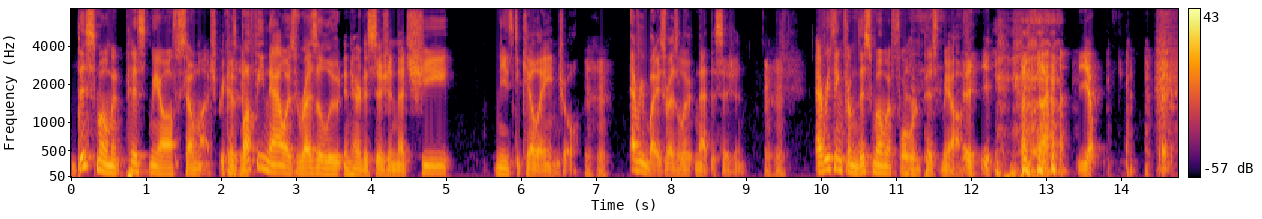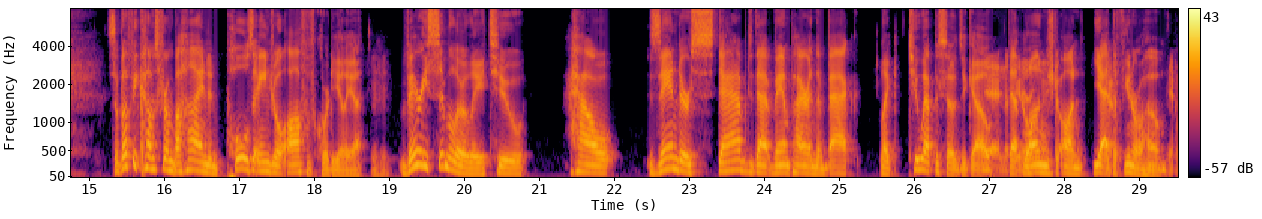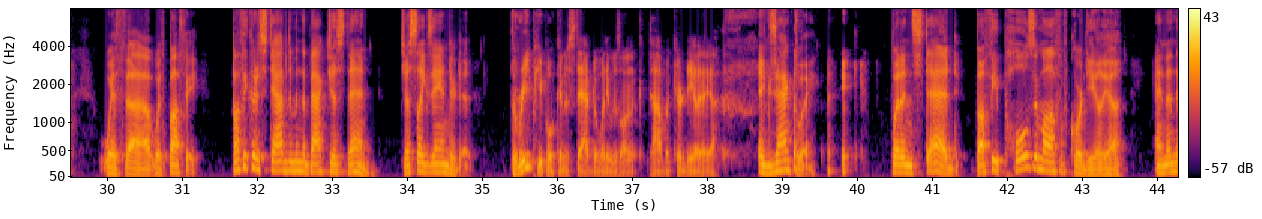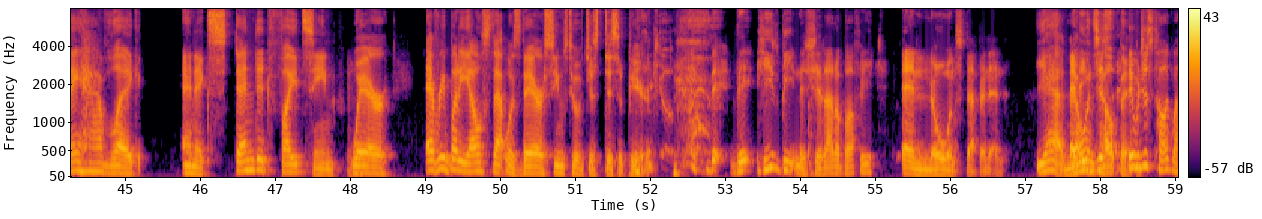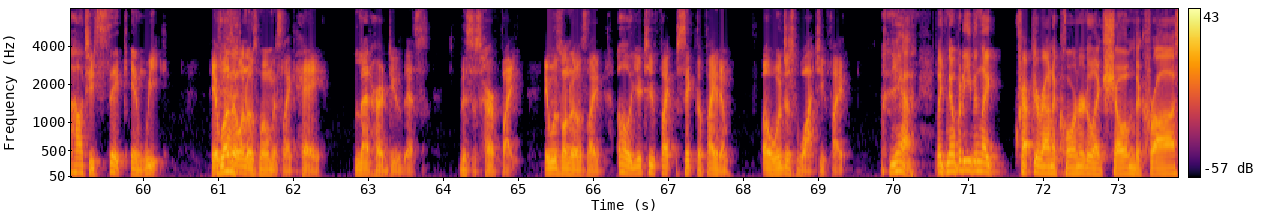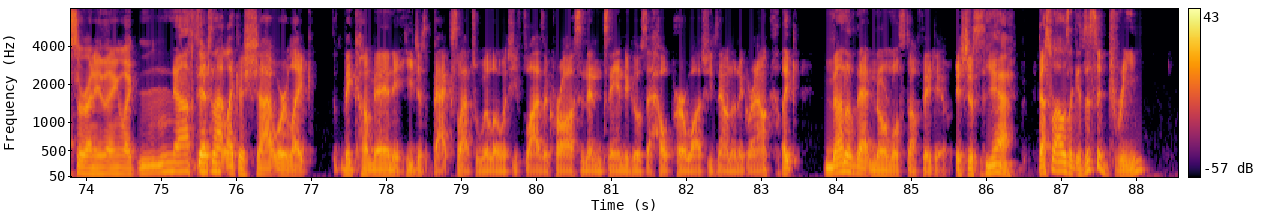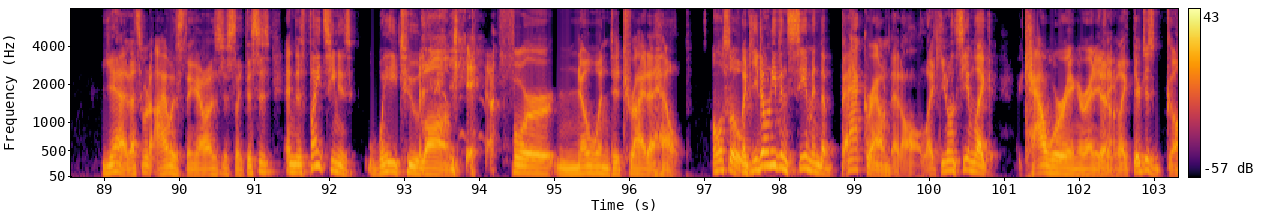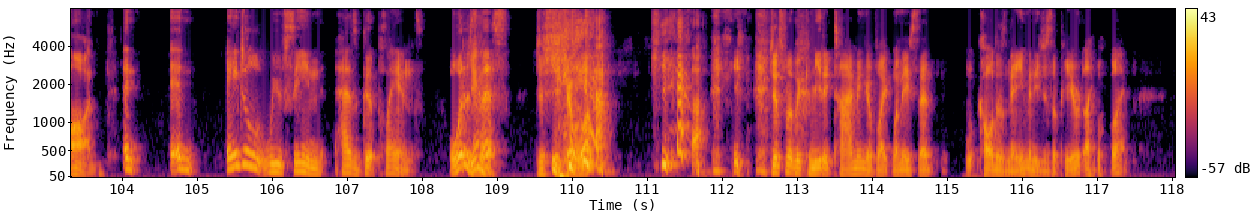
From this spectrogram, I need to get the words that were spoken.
this moment pissed me off so much because Mhm. Buffy now is resolute in her decision that she needs to kill Angel. Mhm. Everybody's resolute in that decision. Everything from this moment forward pissed me off. yep. So Buffy comes from behind and pulls Angel off of Cordelia, Mhm. very similarly to how Xander stabbed that vampire in the back like two episodes ago Yeah, that lunged on yeah, Yeah. at the funeral home Yeah. with uh with Buffy. Buffy could have stabbed him in the back just then, just like Xander did. Three people could have stabbed him when he was on top of Cordelia. Exactly. But instead, Buffy pulls him off of Cordelia, and then they have like an extended fight scene Mhm. where everybody else that was there seems to have just disappeared. They- they- he's beating the shit out of Buffy, and no one's stepping in. yeah, no one's just, helping. They were just talking about how she's sick and weak. It Yeah. wasn't one of those moments like, "Hey, let her do this. This is her fight." It was one of those like, "Oh, you're too fight- sick to fight him. Oh, we'll just watch you fight." yeah, like nobody even like crept around a corner to like show him the cross or anything. Like nothing. There's not like a shot where like they come in and he just backslaps Willow and she flies across, and then Xander goes to help her while she's down on the ground. Like none of that normal stuff they do. It's just Yeah, that's why I was like, "Is this a dream?" yeah, that's what I was thinking. I was just like, this is, and the fight scene is way too long yeah. for no one to try to help. Also, Like you don't even see him in the background at all. Like you don't see him like cowering or anything. Yeah. Like they're just gone. and and Angel we've seen has good plans. What is Yeah. this? Just show up Yeah. just for the comedic timing of like when they said called his name and he just appeared. Like what?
